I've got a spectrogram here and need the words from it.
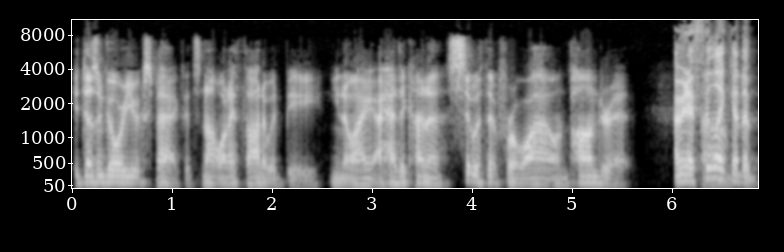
it doesn't go where you expect. It's not what I thought it would be. You know, I, I had to kind of sit with it for a while and ponder it. i mean i feel like Um, at a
